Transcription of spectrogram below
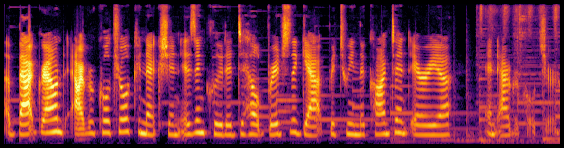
a background agricultural connection is included to help bridge the gap between the content area and agriculture.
